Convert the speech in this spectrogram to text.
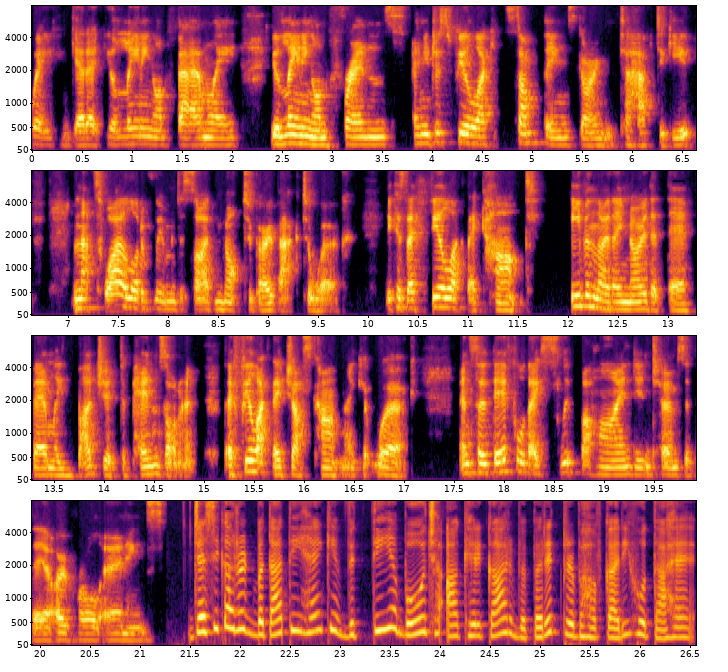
where you can get it. You're leaning on family, you're leaning on friends, and you just feel like something's going to have to give. And that's why a lot of women decide not to go back to work because they feel like they can't. even though they know that their family budget depends on it, they feel like they just can't make it work. And so therefore they slip behind in terms of their overall earnings. Jessica Rudd बताती हैं कि वित्तीय बोझ आखिरकार विपरीत प्रभावकारी होता है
